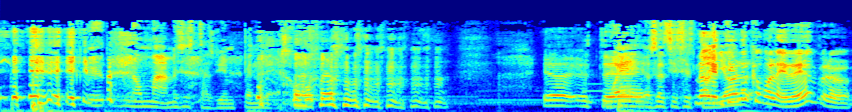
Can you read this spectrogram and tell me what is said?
No mames, estás bien pendejo. Este... Güey, o sea, si se No, estrelló entiendo el- como la idea, pero...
